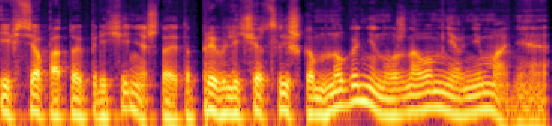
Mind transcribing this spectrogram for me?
И все по той причине, что это привлечет слишком много ненужного мне внимания.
